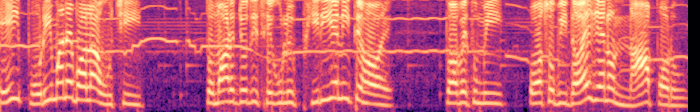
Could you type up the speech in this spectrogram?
এই পরিমাণে বলা উচিত, তোমার যদি সেগুলো ফিরিয়ে নিতে হয়, তবে তুমি অসুবিধায় যেন না পড়ো।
